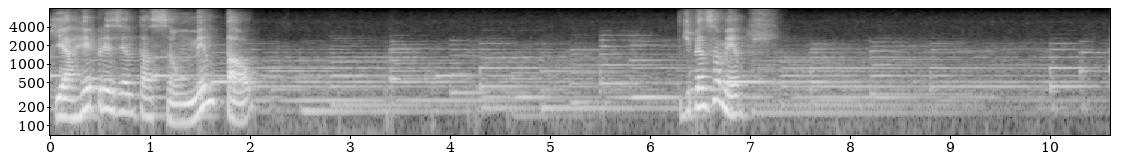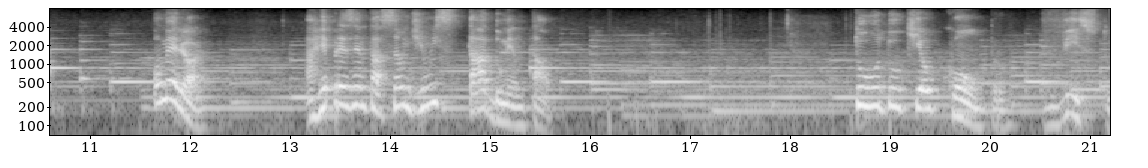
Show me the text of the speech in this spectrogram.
que a representação mental de pensamentos. Ou melhor, a representação de um estado mental. Tudo o que eu compro, visto,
